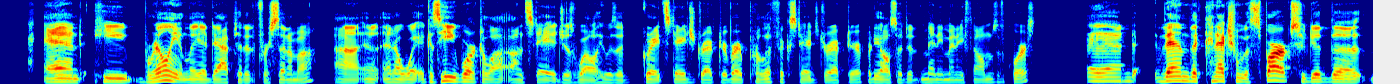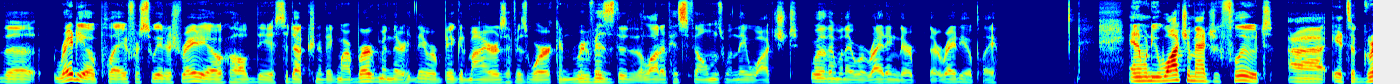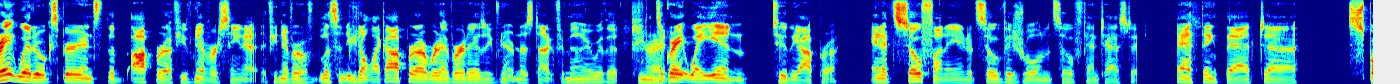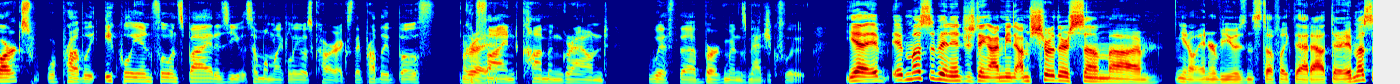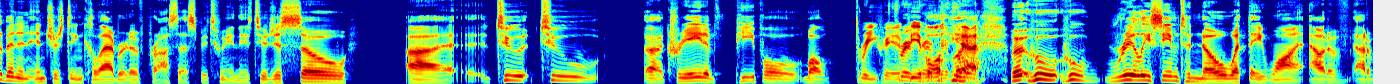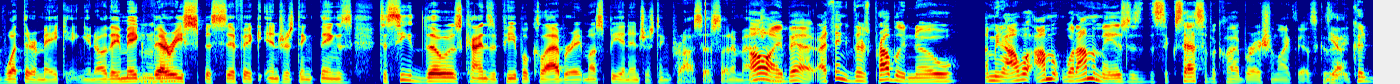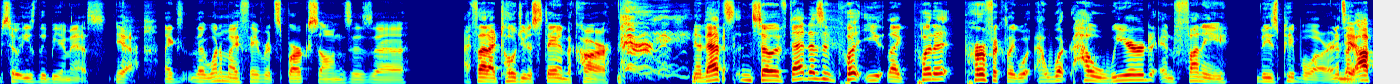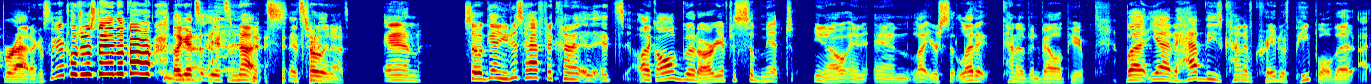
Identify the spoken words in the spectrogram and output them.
and he brilliantly adapted it for cinema uh, in, in a way because he worked a lot on stage as well. He was a great stage director, very prolific stage director, but he also did many, many films, of course and then the connection with Sparks, who did the the radio play for Swedish radio called "The Seduction of Ingmar Bergman." They they were big admirers of his work and revisited a lot of his films when they watched, rather than when they were writing their their radio play. And when you watch a Magic Flute, uh, it's a great way to experience the opera if you've never seen it. If you never listened, if you don't like opera or whatever it is, if you're just not familiar with it, it's a great way in to the opera. And it's so funny and it's so visual and it's so fantastic. And i think that uh, sparks were probably equally influenced by it as even someone like Leos Carax they probably both could Right. find common ground with uh, bergman's magic flute Yeah, it, it must have been interesting. I mean, I'm sure there's some, um, you know, interviews and stuff like that out there. It must have been an interesting collaborative process between these two. Just so, uh, two two uh, creative people. Well, three creative Three people. creative people, yeah, who who who really seem to know what they want out of out of what they're making. You know, they make Mhm. very specific, interesting things. To see those kinds of people collaborate must be an interesting process. I'd imagine. oh i bet i think there's probably no i mean I, am what i'm amazed is the success of a collaboration like this because Yeah. it could so easily be a mess yeah. like the, one of my favorite spark songs is uh i thought i told you to stay in the car Now that's and so if that doesn't put you like put it perfectly what what how weird and funny these people are and it's like Yeah. operatic. It's like I told you to stay in the car. Like it's it's nuts. it's totally nuts. And so again, you just have to kind of it's like all good art. You have to submit, you know, and and let your let it kind of envelop you. But yeah, to have these kind of creative people that I,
